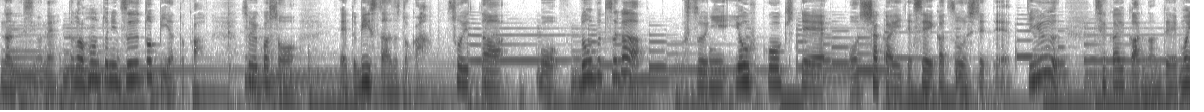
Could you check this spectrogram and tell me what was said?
なんですよね。だから本当にズートピアとかそれこそ、えーと、ビースターズとかそういったこう動物が普通に洋服を着てこう社会で生活をしててっていう世界観なんで、まあ、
